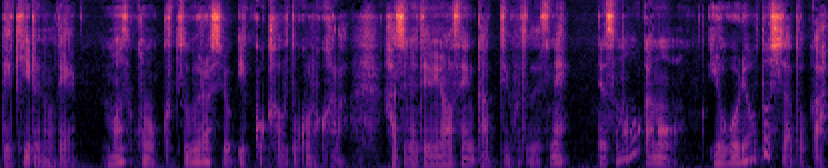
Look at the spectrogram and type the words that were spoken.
できるので、まずこの靴ブラシを1個買うところから始めてみませんかっていうことですね。で、その他の汚れ落としだとか、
